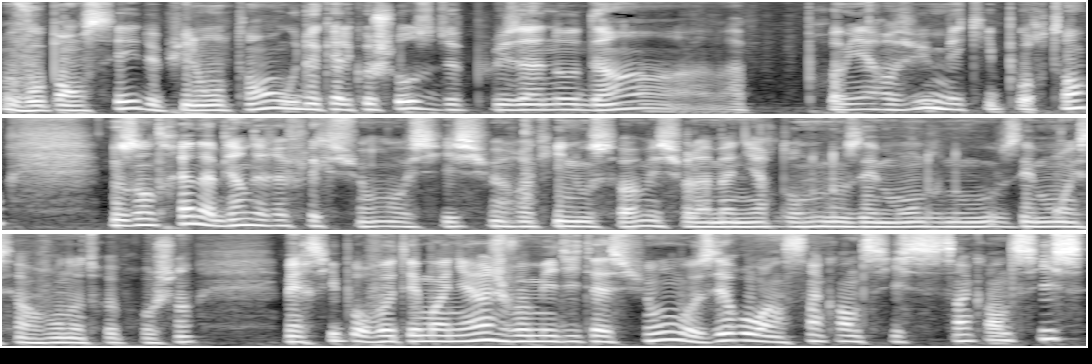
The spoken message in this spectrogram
vos pensées depuis longtemps ou de quelque chose de plus anodin première vue, mais qui pourtant nous entraîne à bien des réflexions aussi sur qui nous sommes et sur la manière dont nous nous aimons, dont nous aimons et servons notre prochain. Merci pour vos témoignages, vos méditations au 01 56 56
